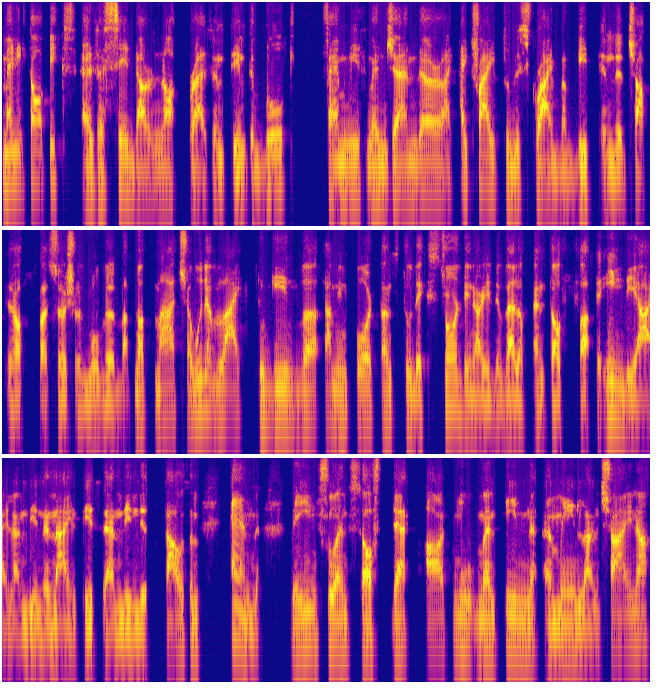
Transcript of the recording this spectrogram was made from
Many topics, as I said, are not present in the book. Feminism and gender. I, I tried to describe a bit in the chapter of uh, social movement, but not much. I would have liked to give uh, some importance to the extraordinary development of uh, the island in the 90s and in the 2000s and the influence of that art movement in uh, mainland China.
